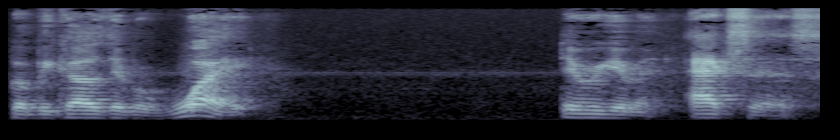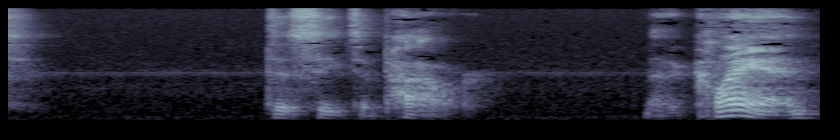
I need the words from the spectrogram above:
But because they were white, they were given access to seats of power. Now, the Klan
